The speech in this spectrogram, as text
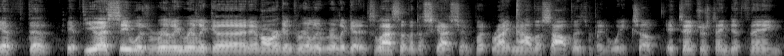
if the if USC was really really good and Oregon's really really good, it's less of a discussion. But right now the South has been weak, so it's interesting to think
